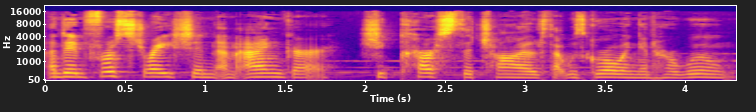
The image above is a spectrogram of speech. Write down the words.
And in frustration and anger, she cursed the child that was growing in her womb.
